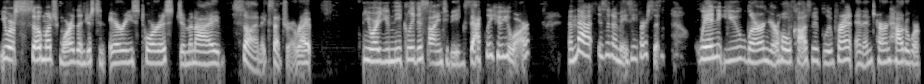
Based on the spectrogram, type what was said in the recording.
You are so much more than just an Aries, Taurus, Gemini, Sun, etc., right? You are uniquely designed to be exactly who you are. And that is an amazing person. When you learn your whole cosmic blueprint and in turn how to work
